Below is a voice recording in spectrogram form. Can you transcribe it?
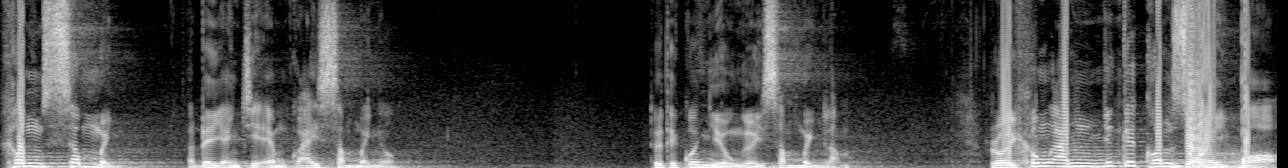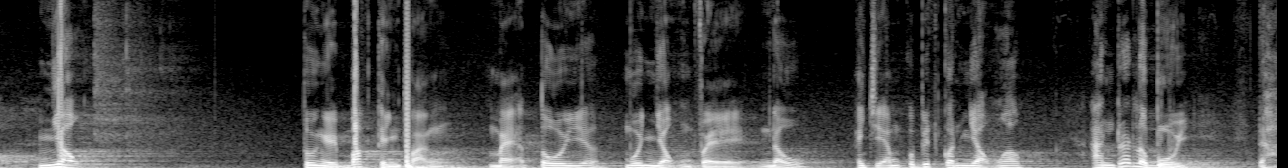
Không xâm mình. Ở đây anh chị em có ai xăm mình không? Tôi thấy có nhiều người xăm mình lắm Rồi không ăn những cái con giòi bò nhộng, Tôi người Bắc thỉnh thoảng mẹ tôi á, mua nhộng về nấu Anh chị em có biết con nhộng không? Ăn rất là bùi Đó.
